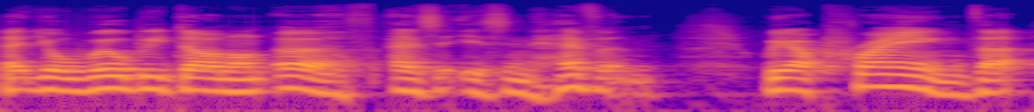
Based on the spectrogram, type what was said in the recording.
let your will be done on earth as it is in heaven. We are praying that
